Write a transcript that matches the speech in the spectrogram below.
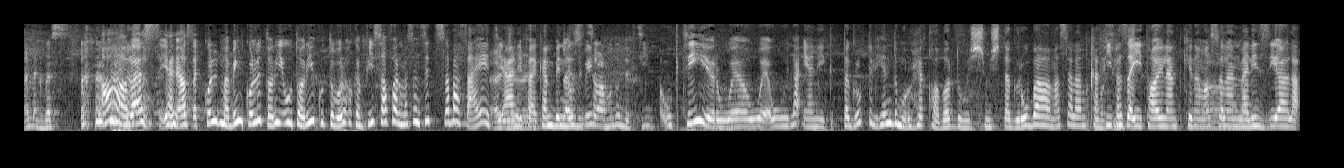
قال لك بس. آه بس. يعني أصلا كل ما بين كل طريق وطريق كنت بروحه. كان في سفر مثلا ست سبع ساعات يعني أيوة. فكان بالنسبة لي سبع مدن ده كتير. وكتير. و... و... ولا يعني تجربة الهند مرهقة برضو. مش مش تجربة مثلا خفيفة. زي تايلاند كده مثلا لا. ماليزيا. لا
